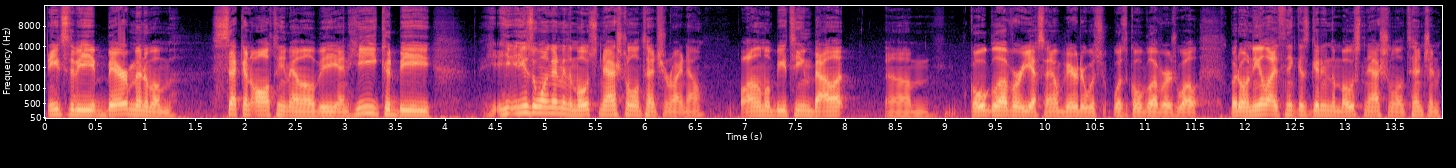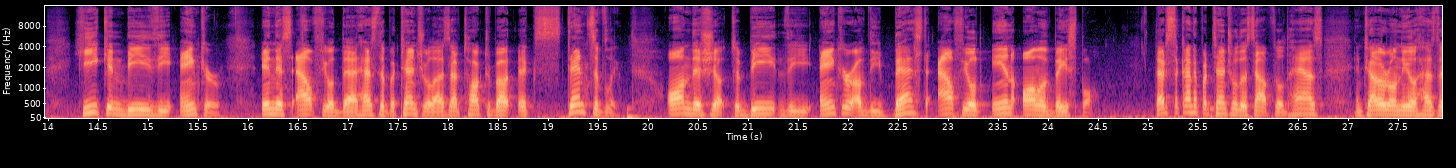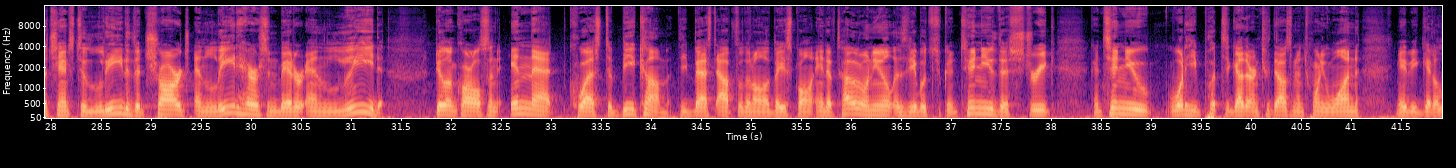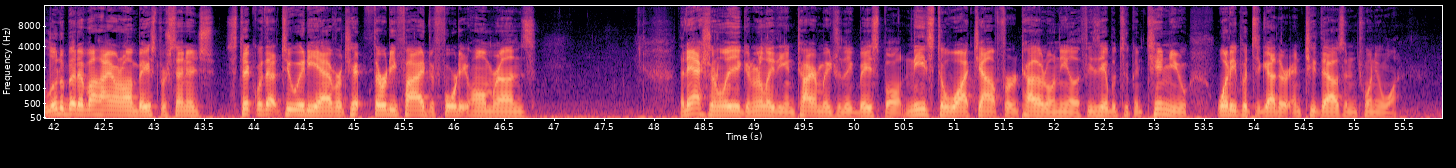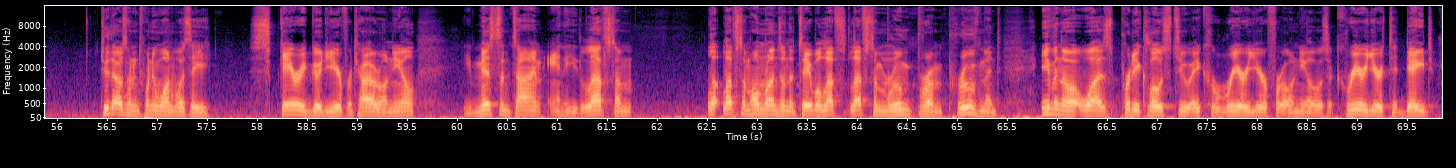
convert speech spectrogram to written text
needs to be bare minimum second All Team MLB, and he could be. He, he's the one getting the most national attention right now. All MLB team ballot um, Gold Glover, yes, I know Bader was, was Gold Glover as well, but O'Neill, I think, is getting the most national attention. He can be the anchor in this outfield that has the potential, as I've talked about extensively on this show, to be the anchor of the best outfield in all of baseball. That's the kind of potential this outfield has, and Tyler O'Neill has the chance to lead the charge and lead Harrison Bader and lead Dylan Carlson in that quest to become the best outfielder in all of baseball. And if Tyler O'Neill is able to continue this streak, continue what he put together in 2021, maybe get a little bit of a higher on base percentage, stick with that 280 average, hit 35 to 40 home runs. The National League and really the entire Major League Baseball needs to watch out for Tyler O'Neill if he's able to continue what he put together in 2021. 2021 was a scary good year for Tyler O'Neill. He missed some time and he left some left some home runs on the table, left left some room for improvement, even though it was pretty close to a career year for O'Neill. It was a career year to date,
